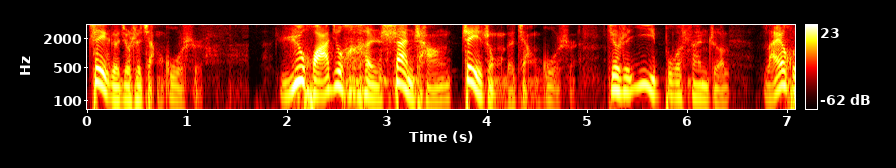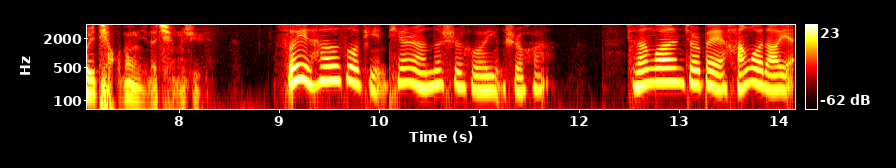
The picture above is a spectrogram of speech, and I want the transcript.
这个就是讲故事。余华就很擅长这种的讲故事，就是一波三折，来回挑动你的情绪。所以他的作品天然的适合影视化。许三观就是被韩国导演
